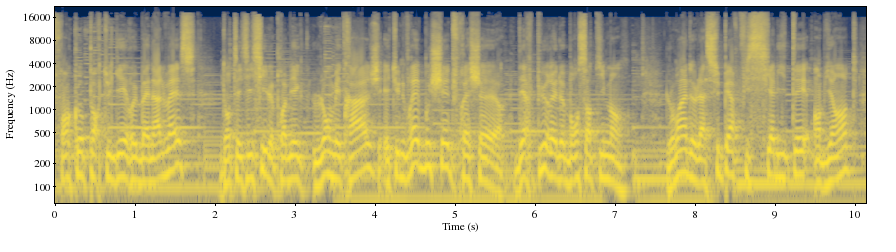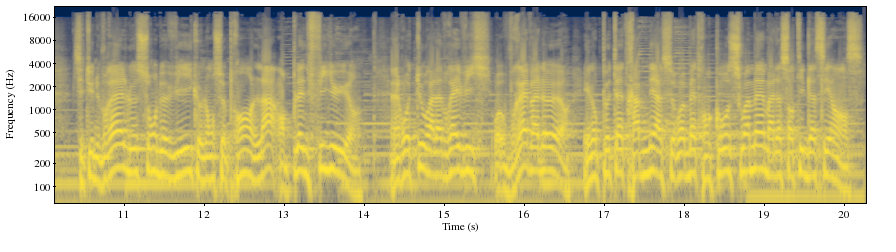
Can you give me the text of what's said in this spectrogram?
franco-portugais Ruben Alves, dont est ici le premier long métrage, est une vraie bouchée de fraîcheur, d'air pur et de bons sentiments. Loin de la superficialité ambiante, c'est une vraie leçon de vie que l'on se prend là en pleine figure. Un retour à la vraie vie, aux vraies valeurs, et l'on peut être amené à se remettre en cause soi-même à la sortie de la séance.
